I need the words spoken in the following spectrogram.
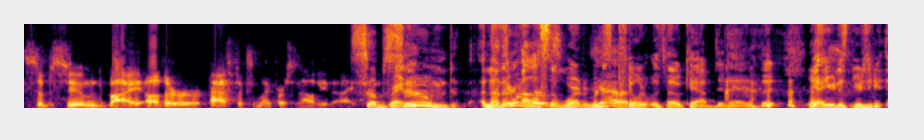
subsumed by other aspects of my personality that I Subsumed. Another That's awesome those- word. We're yeah. just killing it with vocab today. But yeah, you're just you're just,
